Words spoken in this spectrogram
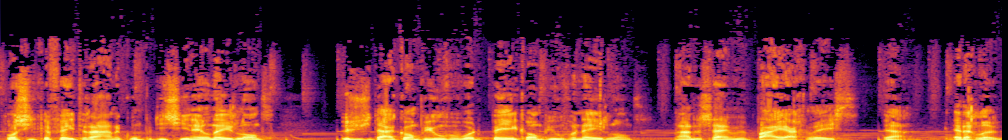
klassieke veteranencompetitie in heel Nederland. Dus als je daar kampioen van wordt, ben je kampioen van Nederland. Nou, daar zijn we een paar jaar geweest. Ja, erg leuk.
